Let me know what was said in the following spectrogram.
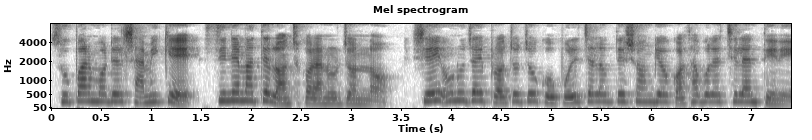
সুপার মডেল স্বামীকে সিনেমাতে লঞ্চ করানোর জন্য। সেই অনুযায়ী প্রযোজক ও পরিচালকদের সঙ্গেও কথা বলেছিলেন তিনি।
